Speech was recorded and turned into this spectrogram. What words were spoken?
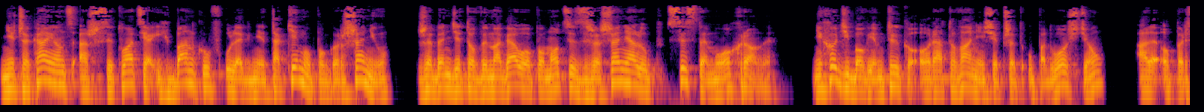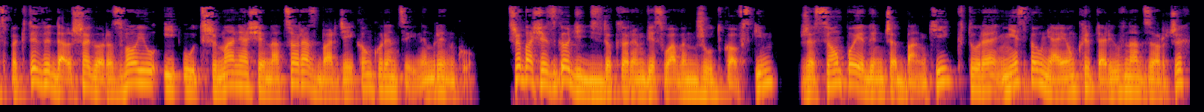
nie czekając aż sytuacja ich banków ulegnie takiemu pogorszeniu, że będzie to wymagało pomocy zrzeszenia lub systemu ochrony. Nie chodzi bowiem tylko o ratowanie się przed upadłością, ale o perspektywy dalszego rozwoju i utrzymania się na coraz bardziej konkurencyjnym rynku. Trzeba się zgodzić z doktorem Wiesławem Żółtkowskim, że są pojedyncze banki, które nie spełniają kryteriów nadzorczych,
